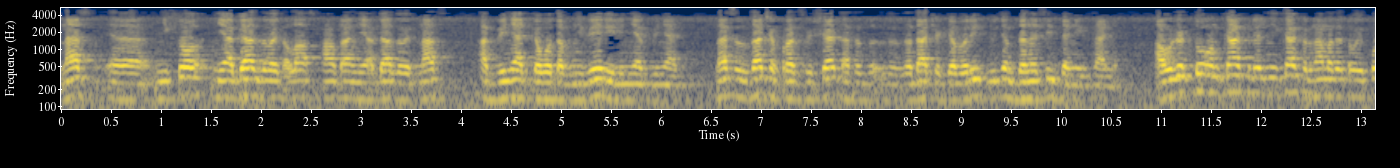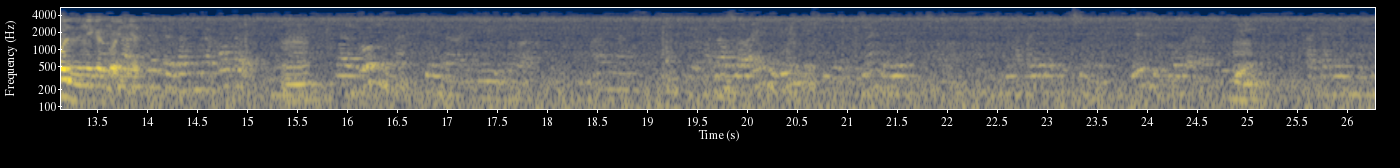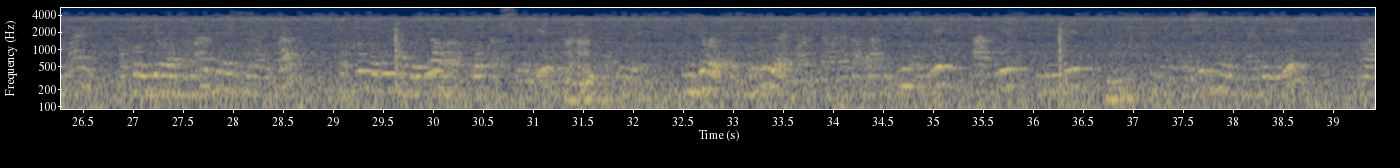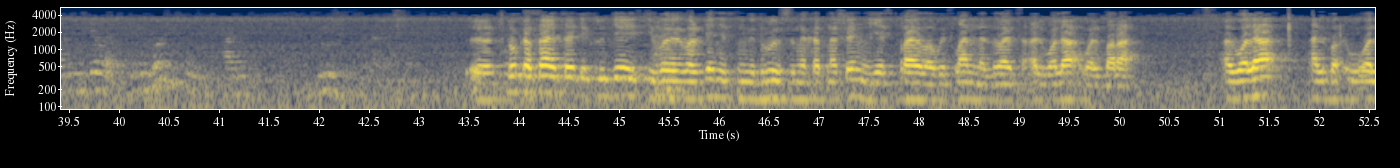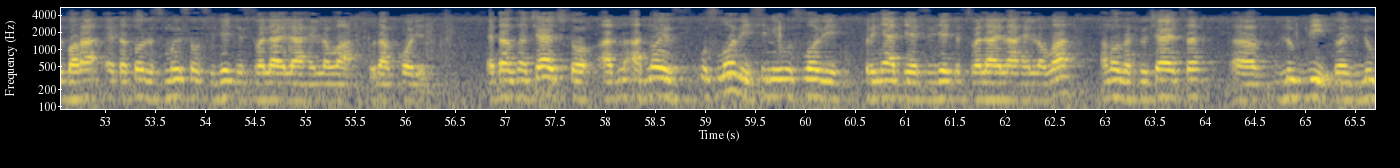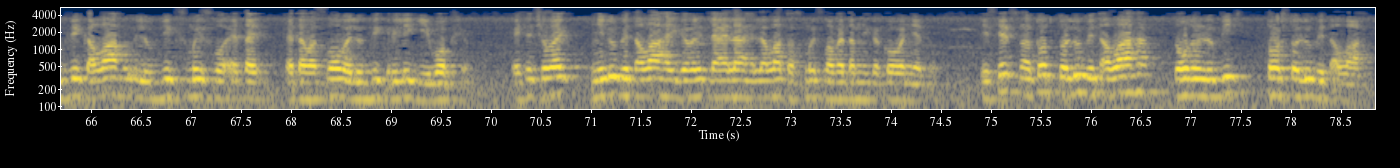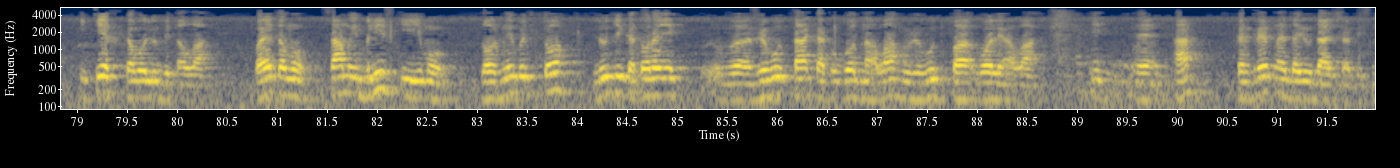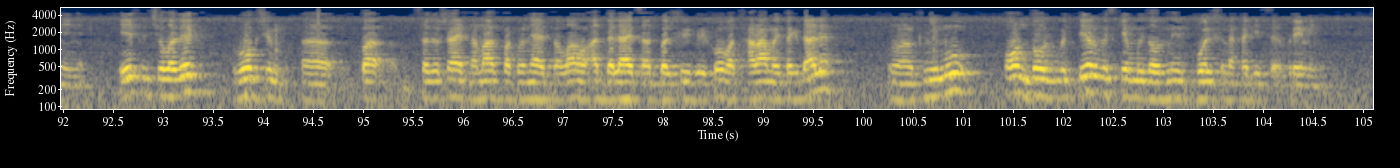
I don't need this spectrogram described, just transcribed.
Нас э, никто не обязывает, Аллах не обязывает нас обвинять кого-то в неверии или не обвинять. Наша задача просвещать, наша задача говорить людям, доносить до них знания. А уже кто он кафир или не кафир, нам от этого и пользы никакой нет. Что касается этих людей и вождения с ними дружественных отношений, есть правило в исламе, называется аль-валя валь-бара. Аль-валя валь-бара это тоже смысл свидетельства ля иляха илляллах, туда входит. Это означает, что одно из условий, семи условий принятия свидетельства ля иляха илляллах, оно заключается э, в любви, то есть в любви к Аллаху и любви к смыслу этой, этого слова, любви к религии в общем. Если человек не любит Аллаха и говорит ля иляха илlallah, то смысла в этом никакого нет. Естественно, тот, кто любит Аллаха, должен любить то, что любит Аллах, и тех, кого любит Аллах. Поэтому самые близкие ему должны быть кто? Люди, которые живут так, как угодно Аллаху, живут по воле Аллаха. И, э, а? Конкретно я даю дальше объяснение. Если человек, в общем, э, по, совершает намаз, поклоняется Аллаху, отдаляется от больших грехов, от харама и так далее, к нему, он должен быть первый, с кем мы должны больше находиться времени.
